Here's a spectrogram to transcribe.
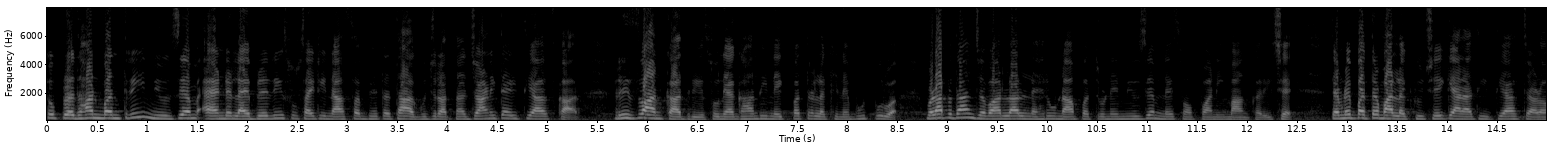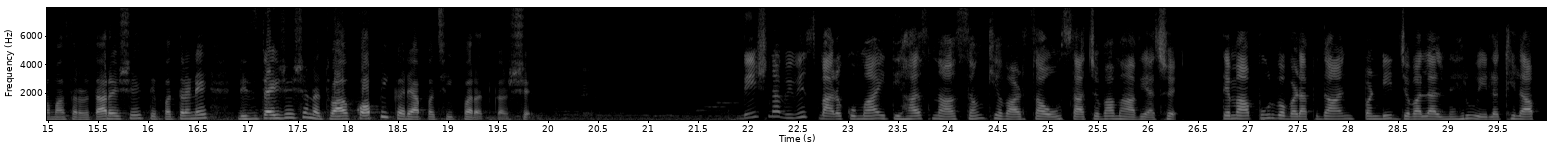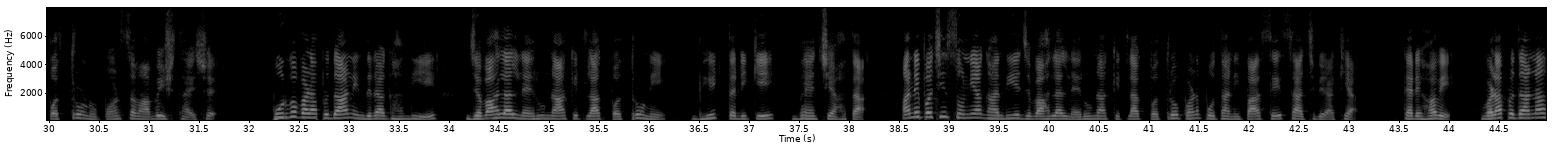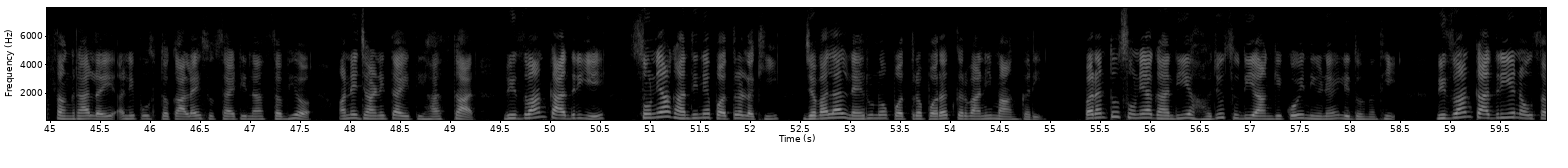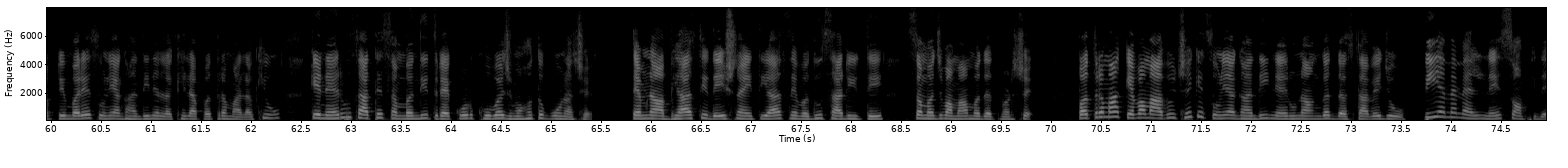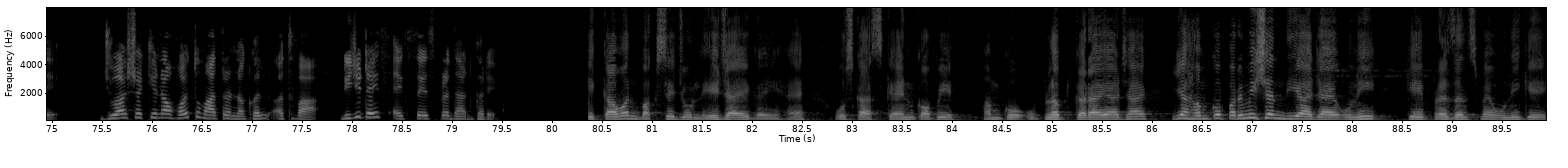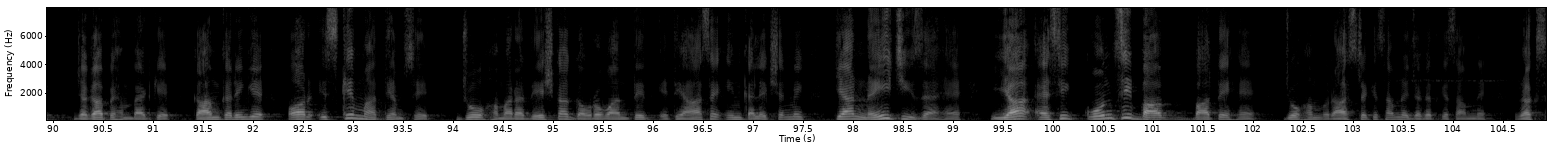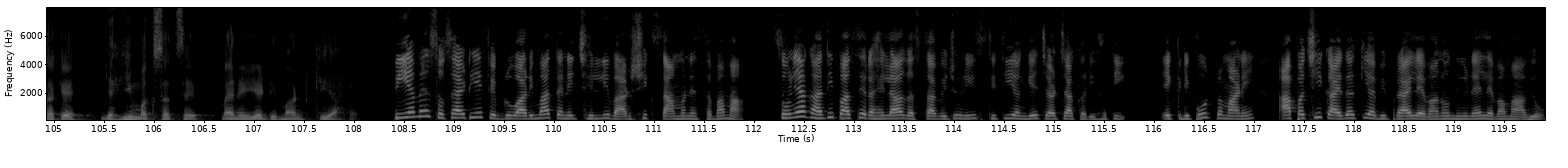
તો પ્રધાનમંત્રી, museum and library સોસાયટીના સભ્ય તથા ગુજરાતના જાણીતા ઇતિહાસકાર રિઝવાન કાદરીએ સોનિયા ગાંધીને એક પત્ર લખીને ભૂતપૂર્વ વડાપ્રધાન જવાહરલાલ નહેરુના પત્રોને મ્યુઝિયમને સોંપવાની માંગ કરી છે. તેમણે પત્રમાં લખ્યું છે કે આનાથી ઇતિહાસ જાળવવામાં સરળતા રહેશે, તે પત્રને ડિજિટાઇઝેશન અથવા કોપી કર્યા પછી પરત કરશે. દેશના વિવિધ સ્મારકોમાં ઇતિહાસના અસંખ્ય વારસાઓ સાચવવામાં આવ્યા છે. તેમાં પૂર્વ વડાપ્રધાન પંડિત જવાહરલાલ નહેરુએ લખેલા પત્રોનો પણ સમાવેશ થાય છે. પૂર્વ વડાપ્રધાન ઇન્દિરા ગાંધીએ જવાહરલાલ નહેરુના કેટલાક પત્રોને ભેટ તરીકે વહેંચ્યા હતા અને પછી સોનિયા ગાંધીએ જવાહરલાલ નહેરુના કેટલાક પત્રો પણ પોતાની પાસે સાચવી રાખ્યા. ત્યારે હવે વડાપ્રધાનના સંગ્રહાલય અને પુસ્તકાલય સોસાયટીના સભ્ય અને જાણીતા ઇતિહાસકાર રિઝવાન કાદરીએ સોનિયા ગાંધીને પત્ર લખી જવાહરલાલ નહેરુનો પત્ર પરત કરવાની માંગ કરી. પરંતુ સોનિયા ગાંધીએ હજુ સુધી આ અંગે કોઈ નિર્ણય લીધો નથી. રિઝવાન કાદરીએ નવ સપ્ટેમ્બરે સોનિયા ગાંધીને લખેલા પત્રમાં લખ્યું કે નહેરુ સાથે સંબંધિત રેકોર્ડ ખૂબ જ મહત્વપૂર્ણ છે. તેમના અભ્યાસથી દેશના ઇતિહાસને વધુ સારી રીતે સમજવામાં મદદ મળશે. પત્રમાં કહેવામાં આવ્યું છે કે સોનિયા ગાંધી નહેરુના અંગત દસ્તાવેજો પીએમએમએલને સોંપી દે. જો આ શક્ય ન હોય તો માત્ર નકલ અથવા ડિજિટાઇઝ એક્સેસ પ્રદાન કરે. इक्यावन बक्से जो ले जाए गए हैं उसका स्कैन कॉपी हमको उपलब्ध कराया जाए या हमको परमिशन दिया जाए उन्हीं के प्रेजेंस में उन्हीं के जगह पे हम बैठ के काम करेंगे। और इसके माध्यम से जो हमारा देश का गौरवान्वित इतिहास है इन कलेक्शन में क्या नई चीज़ें हैं या ऐसी कौन सी बा, बातें हैं जो हम राष्ट्र के सामने जगत के सामने रख सके यही मकसद से मैंने ये डिमांड किया है। પીએમએલ સોસાયટીએ ફેબ્રુઆરીમાં તેની છેલ્લી વાર્ષિક સામાન્ય સભામાં સોનિયા ગાંધી પાસે રહેલા દસ્તાવેજોની સ્થિતિ અંગે ચર્ચા કરી હતી. એક રિપોર્ટ પ્રમાણે આ પછી કાયદાકીય અભિપ્રાય લેવાનો નિર્ણય લેવામાં આવ્યો.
